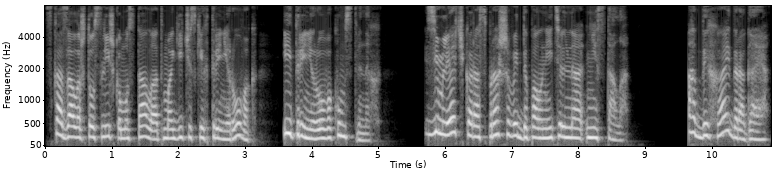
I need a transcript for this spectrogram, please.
Сказала, что слишком устала от магических тренировок и тренировок умственных. Землячка расспрашивать дополнительно не стала. «Отдыхай, дорогая.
